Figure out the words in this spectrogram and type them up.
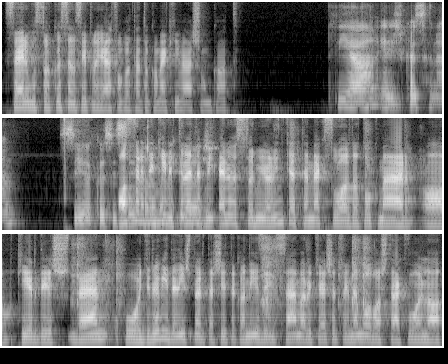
Szervusztok, köszönöm szépen, hogy elfogadtátok a meghívásunkat. Szia, én is köszönöm. Szia, köszi Azt szeretném kérni tőletek, hogy először, mivel mindketten megszólaltatok már a kérdésben, hogy röviden ismertessétek a nézőink számára, hogyha esetleg nem olvasták volna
